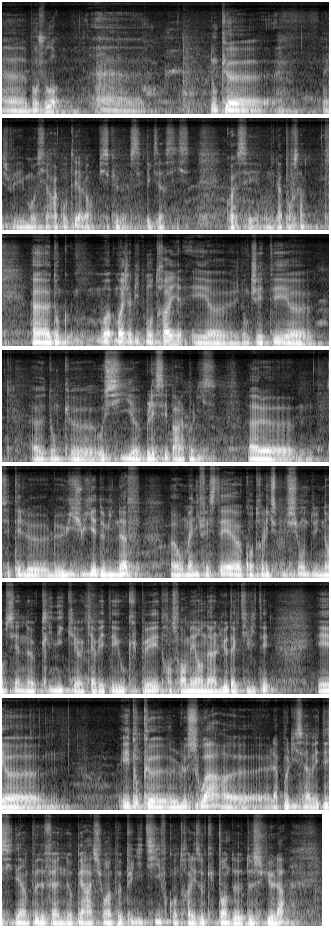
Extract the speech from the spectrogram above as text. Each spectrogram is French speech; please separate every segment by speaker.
Speaker 1: Euh, bonjour. Euh, donc, euh, je vais moi aussi raconter alors, puisque c'est l'exercice. On est là pour ça. donc, moi, j'habite Montreuil et donc j'ai été aussi blessé par la police. C'était le, le, 8 juillet 2009. on manifestait contre l'expulsion d'une ancienne clinique qui avait été occupée et transformée en un lieu d'activité. Et, euh, et donc euh, le soir, euh, la police avait décidé un peu de faire une opération un peu punitive contre les occupants de, ce lieu-là.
